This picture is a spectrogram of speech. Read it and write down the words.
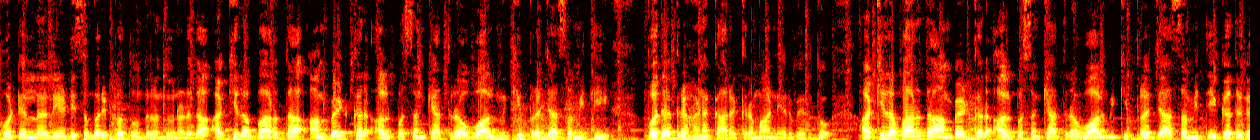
ಹೋಟೆಲ್ನಲ್ಲಿ ಡಿಸೆಂಬರ್ ಇಪ್ಪತ್ತೊಂದರಂದು ನಡೆದ ಅಖಿಲ ಭಾರತ ಅಂಬೇಡ್ಕರ್ ಅಲ್ಪಸಂಖ್ಯಾತರ ವಾಲ್ಮೀಕಿ ಪ್ರಜಾ ಸಮಿತಿ ಪದಗ್ರಹಣ ಕಾರ್ಯಕ್ರಮ ನೆರವೇರಿತು. ಅಖಿಲ ಭಾರತ ಅಂಬೇಡ್ಕರ್ ಅಲ್ಪಸಂಖ್ಯಾತರ ವಾಲ್ಮೀಕಿ ಪ್ರಜಾ ಸಮಿತಿ ಗದಗ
